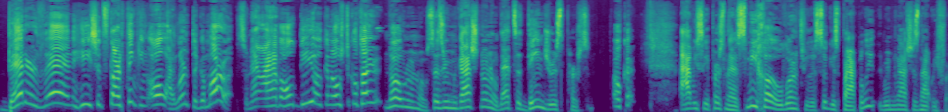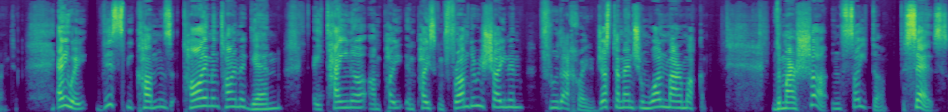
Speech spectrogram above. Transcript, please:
Better then he should start thinking, oh, I learned the Gemara, so now I have a whole deal. Can obstacle tire? No, no, no. Says Rimagash, no, no, that's a dangerous person. Okay. Obviously, a person that has smicha who learned through the sugis properly, the Rimagash is not referring to. Anyway, this becomes time and time again a taina in Paiskin from the Rishonim through the Achrayim. Just to mention one marmakim. The Maharsha in Saita says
